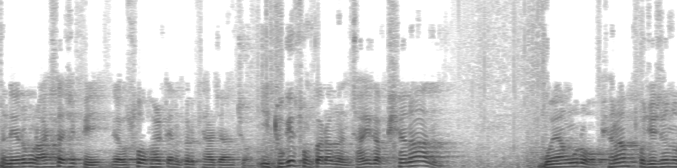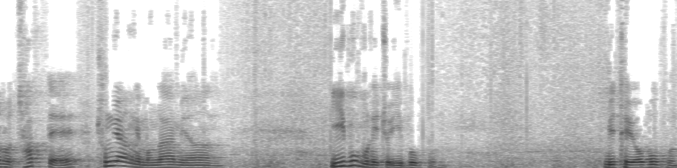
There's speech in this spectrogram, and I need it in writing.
근데 여러분 아시다시피 내가 수업할 때는 그렇게 하지 않죠. 이 두 개 손가락은 자기가 편한 모양으로 편한 포지션으로 잡되 중요한 게 뭔가 하면 이 부분 있죠. 이 부분 밑에 이 부분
